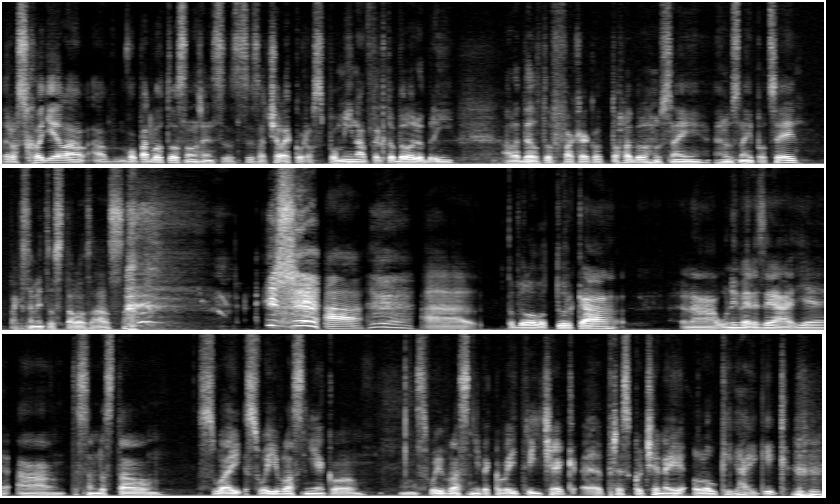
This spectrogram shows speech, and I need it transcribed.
rozchodil a, a opadlo to, samozřejmě se, se začal jako rozpomínat, tak to bylo dobrý, ale byl to fakt jako, tohle byl hnusný, hnusný pocit, pak se mi to stalo zás. a, a to bylo od Turka na univerziádě a to jsem dostal svoj, svoji vlastní jako svůj vlastní takový tríček eh, přeskočený low kick, high kick. Mm-hmm.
